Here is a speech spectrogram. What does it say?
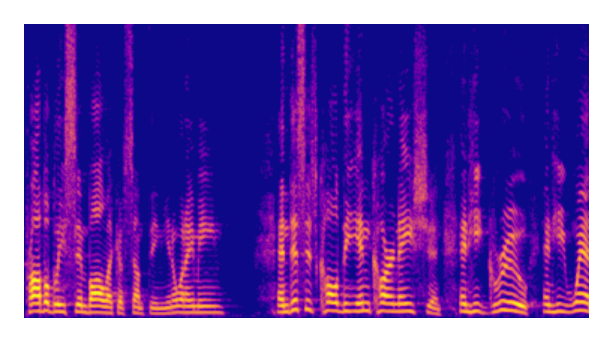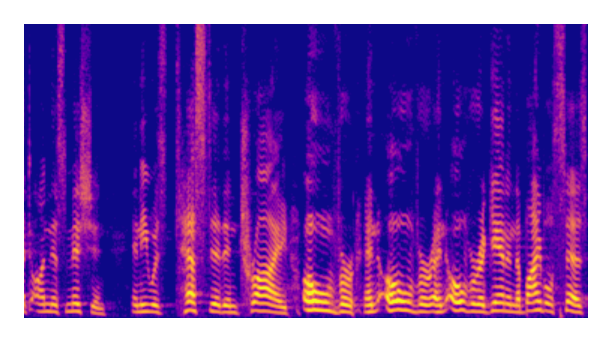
probably symbolic of something. You know what I mean? And this is called the incarnation. And he grew and he went on this mission and he was tested and tried over and over and over again. And the Bible says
